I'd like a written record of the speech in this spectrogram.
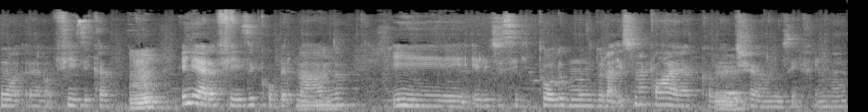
uma, uh, física. Uhum. Ele era físico, Bernardo, uhum. E ele disse que todo mundo, isso naquela época, 20 uhum. anos, enfim, né?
